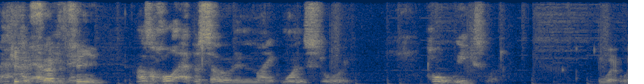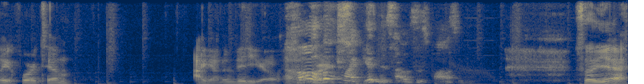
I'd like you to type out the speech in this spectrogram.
that Kid is 17. That was a whole episode in like one story. Whole week's worth. Wait, wait for it, Tim. I got a video. of How it Oh my goodness, how is this possible? So yeah,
